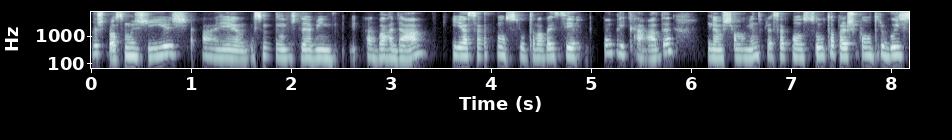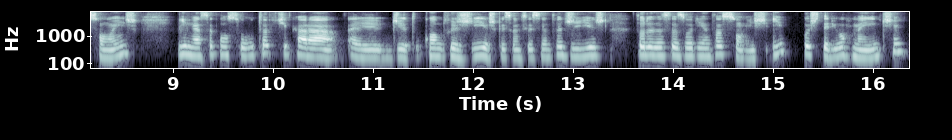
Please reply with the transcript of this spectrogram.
nos próximos dias, é, os senhores devem aguardar e essa consulta ela vai ser publicada, né, o chamamento para essa consulta, para as contribuições, e nessa consulta ficará é, dito quantos dias, que são 60 dias, todas essas orientações. E, posteriormente,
